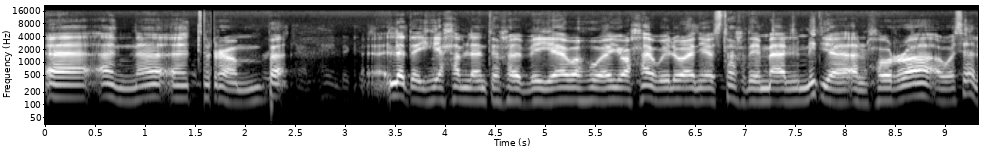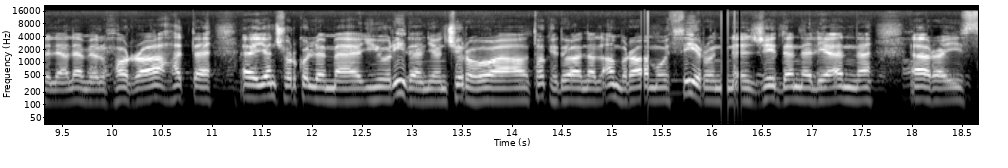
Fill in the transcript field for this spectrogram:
أن ترامب لديه حملة انتخابية وهو يحاول أن يستخدم الميديا الحرة أو وسائل الإعلام الحرة حتى ينشر كل ما يريد أن ينشره. وأعتقد أن الأمر مثير جدا لأن الرئيس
